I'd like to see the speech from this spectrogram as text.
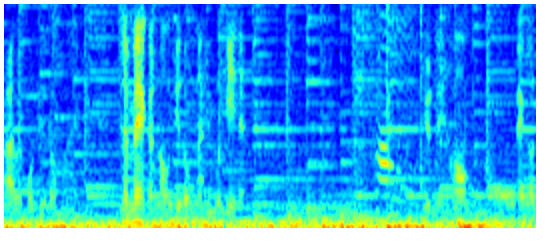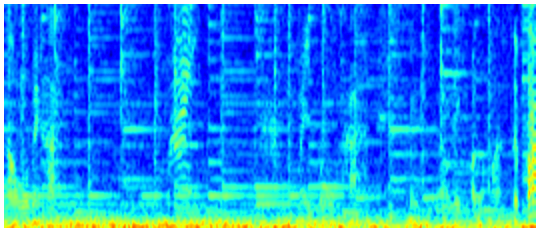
ป้าเป็นคนถือดอกไม้ แล้วแม่กับน้องอยู่ตรงไหนเมื่อกี้เนี่ยในห้องอยู่ในห้องโอ้แม่กับน้องรู้ไหมคะไม่ไม่รู้ค่ะอืมเราเรียกวันเรามาเซอร์ไพร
